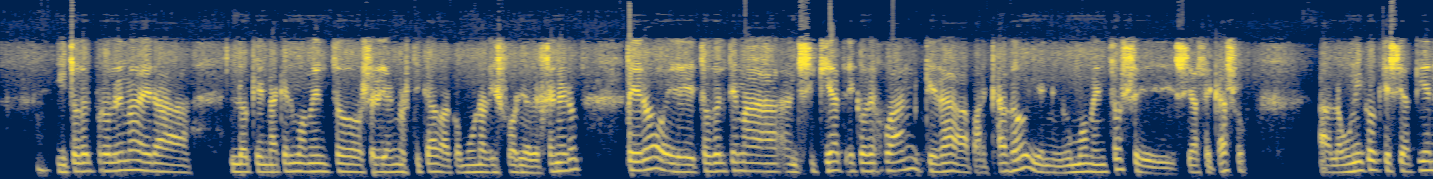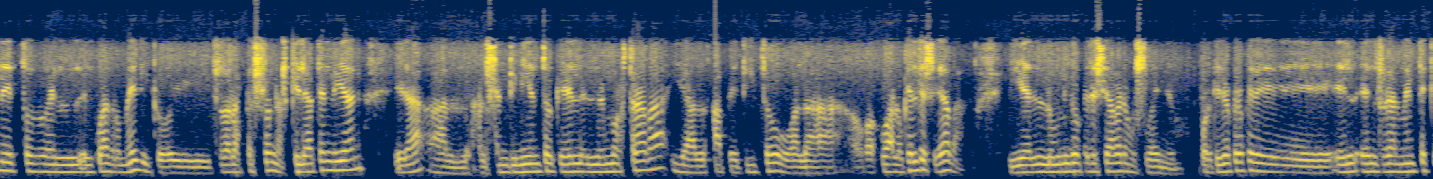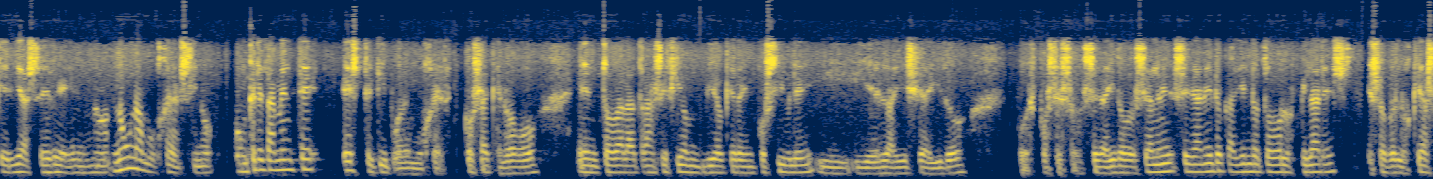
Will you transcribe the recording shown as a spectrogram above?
Y todo el problema era lo que en aquel momento se diagnosticaba como una disforia de género, pero eh, todo el tema psiquiátrico de Juan queda aparcado y en ningún momento se, se hace caso. A lo único que se atiene todo el, cuadro médico y todas las personas que le atendían era al, sentimiento que él, le mostraba y al apetito o a, la, o a lo que él deseaba. Y él lo único que deseaba era un sueño, porque yo creo que él, realmente quería ser eh, no, una mujer, sino concretamente este tipo de mujer, cosa que luego en toda la transición vio que era imposible y él ahí se ha ido pues, pues eso, se, ha ido, se, han, se han ido cayendo todos los pilares sobre los que ha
